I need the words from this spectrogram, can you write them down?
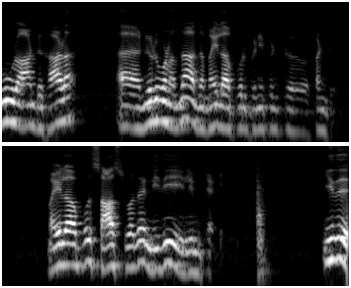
நூறு ஆண்டு கால நிறுவனம் தான் அந்த Mylapore benefit fund. Mylapore Saswatha Nidhi limited. இது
